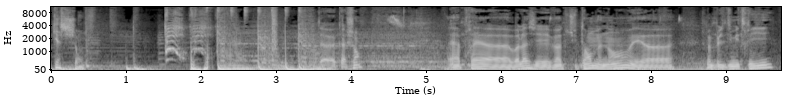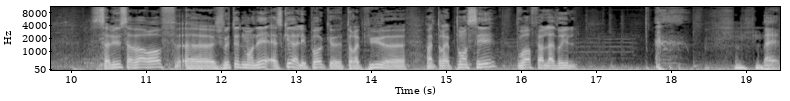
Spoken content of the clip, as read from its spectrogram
Cachan à Cachan. Et après, euh, voilà, j'ai 28 ans maintenant et euh, je m'appelle Dimitri. Salut, ça va, Rof? Euh, Je veux te demander, est-ce que à l'époque, euh, t'aurais pu, euh, enfin, t'aurais pensé pouvoir faire de la drill? Ben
